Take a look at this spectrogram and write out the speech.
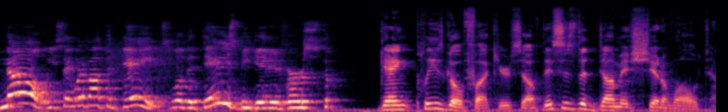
No. You say, what about the days? Well, the days begin in verse 3. Gang, please go fuck yourself. This is the dumbest shit of all time.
